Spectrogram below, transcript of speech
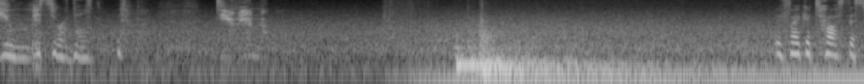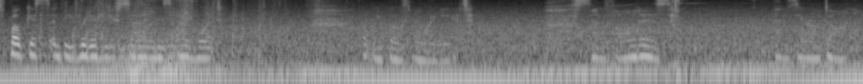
You miserable... If I could toss this focus and be rid of you, Sylens, I would. But we both know I need it. Sunfall it is. And Zero Dawn.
